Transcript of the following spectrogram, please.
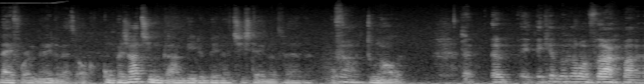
bij formele wet ook compensatie moet aanbieden binnen het systeem dat we hebben. Of Ja. toen hadden. En, en ik, ik heb nog wel een vraag, maar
